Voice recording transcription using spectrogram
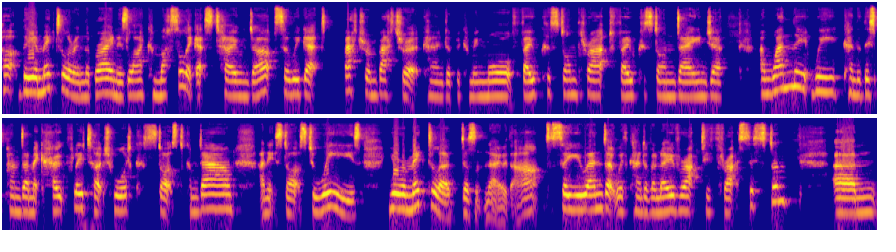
part, the amygdala in the brain is like a muscle; it gets toned up, so we get better and better at kind of becoming more focused on threat, focused on danger. And when the, we kind of this pandemic, hopefully, touch wood, starts to come down and it starts to ease, your amygdala doesn't know that. So you end up with kind of an overactive threat system. Um,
